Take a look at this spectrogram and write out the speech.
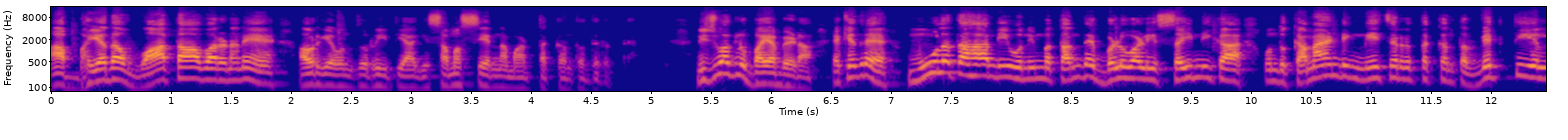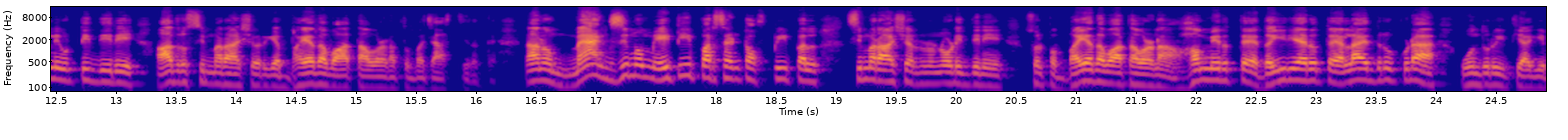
ಆ ಭಯದ ವಾತಾವರಣನೇ ಅವ್ರಿಗೆ ಒಂದು ರೀತಿಯಾಗಿ ಸಮಸ್ಯೆಯನ್ನು ಮಾಡ್ತಕ್ಕಂಥದ್ದಿರುತ್ತೆ. ನಿಜವಾಗ್ಲೂ ಭಯ ಬೇಡ. ಯಾಕೆಂದರೆ ಮೂಲತಃ ನೀವು ನಿಮ್ಮ ತಂದೆ ಬಳುವಳಿ ಸೈನಿಕ, ಒಂದು ಕಮಾಂಡಿಂಗ್ ನೇಚರ್ ಇರತಕ್ಕಂಥ ವ್ಯಕ್ತಿಯಲ್ಲಿ ಹುಟ್ಟಿದ್ದೀರಿ. ಆದರೂ ಸಿಂಹರಾಶಿಯವರಿಗೆ ಭಯದ ವಾತಾವರಣ ತುಂಬ ಜಾಸ್ತಿ ಇರುತ್ತೆ. ನಾನು maximum eighty percent of people ಸಿಂಹರಾಶಿಯವರನ್ನು ನೋಡಿದ್ದೀನಿ. ಸ್ವಲ್ಪ ಭಯದ ವಾತಾವರಣ, ಅಹಂ ಇರುತ್ತೆ, ಧೈರ್ಯ ಇರುತ್ತೆ, ಎಲ್ಲ ಇದ್ದರೂ ಕೂಡ ಒಂದು ರೀತಿಯಾಗಿ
